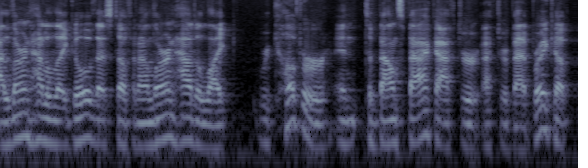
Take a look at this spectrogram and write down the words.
I learned how to let go of that stuff, and I learned how to like recover and to bounce back after after a bad breakup.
